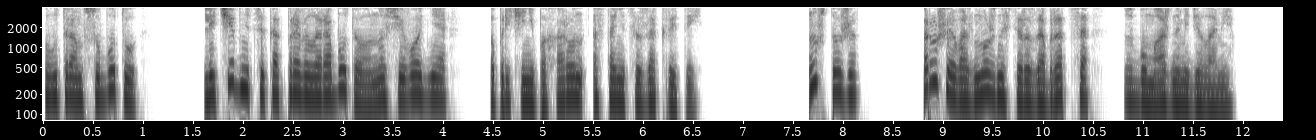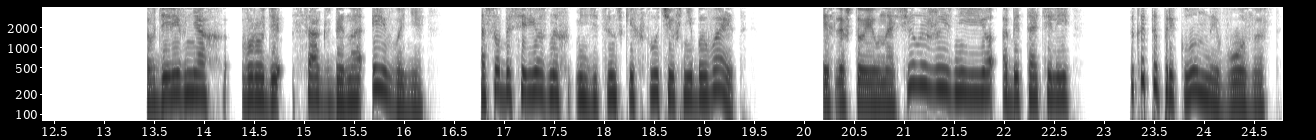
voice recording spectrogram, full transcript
По утрам в субботу лечебница, как правило, работала, но сегодня по причине похорон останется закрытой. Ну что же, хорошая возможность разобраться с бумажными делами. В деревнях вроде Саксби на Эйвоне особо серьезных медицинских случаев не бывает. Если что и уносило жизни ее обитателей, так это преклонный возраст.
